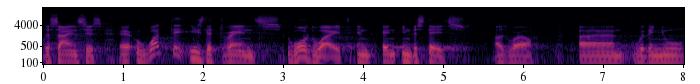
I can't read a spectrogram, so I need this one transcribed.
the sciences. Uh, what is the trends worldwide in, in, in the States as well um, with the new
